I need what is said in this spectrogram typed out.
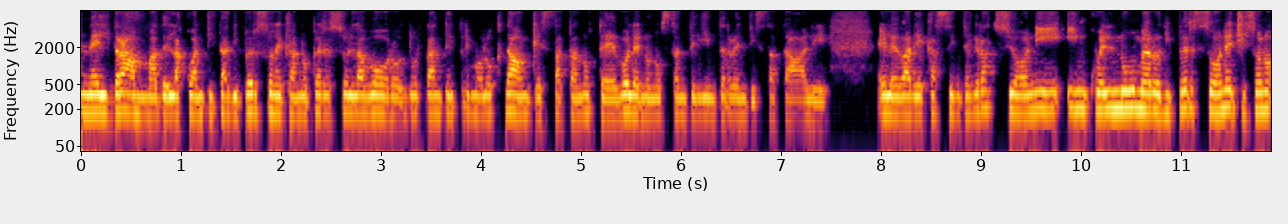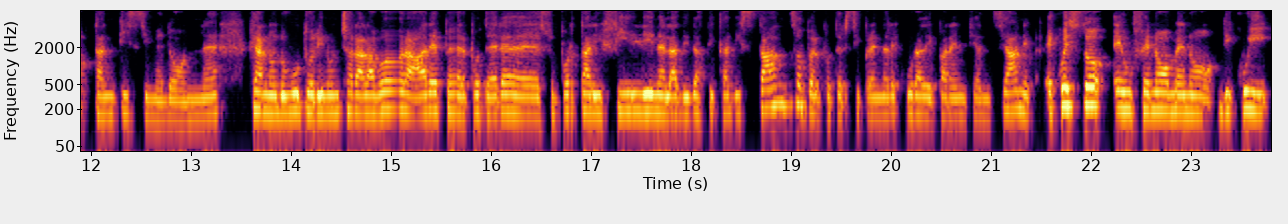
nel dramma della quantità di persone che hanno perso il lavoro durante il primo lockdown, che è stata notevole nonostante gli interventi statali e le varie casse integrazioni, in quel numero di persone ci sono tantissime donne che hanno dovuto rinunciare a lavorare per poter supportare i figli nella didattica a distanza, per potersi prendere cura dei parenti anziani. E questo è un fenomeno di cui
